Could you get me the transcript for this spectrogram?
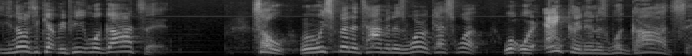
you notice he kept repeating what God said. So when we spend the time in his word, guess what? What we're anchored in is what God said.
